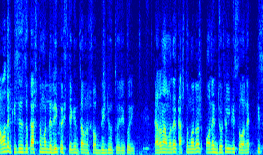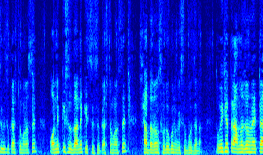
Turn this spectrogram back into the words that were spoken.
আমাদের কিছু কিছু কাস্টমারদের রিকোয়েস্টে কিন্তু আমরা সব ভিডিও তৈরি করি। কারণ আমাদের কাস্টমাররা অনেক জটিল কিছু, অনেক কিছু কিছু কাস্টমার আছে, অনেক কিছু জানে, কিছু কিছু কাস্টমার আছে, সাধারণ ছোট কোনো কিছু বোঝে না। তো ওই ক্ষেত্রে আমরা যখন একটা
